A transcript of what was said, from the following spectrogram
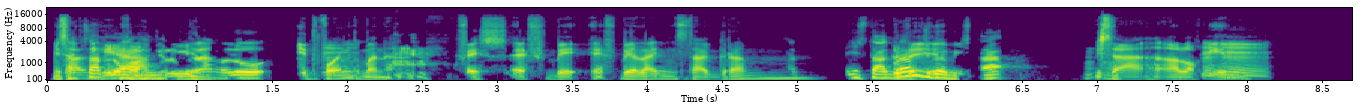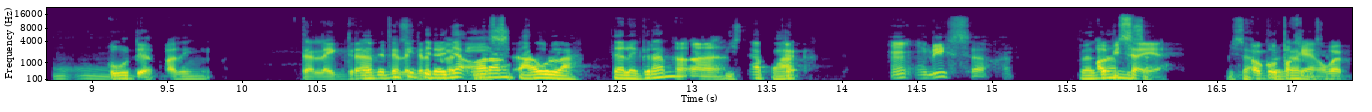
Misalnya WhatsApp lu nggak kalau HP lu mungkin. hilang, lu infoin Hmm. ke mana? Face, FB, FB line, Instagram, Instagram Udah ya? juga bisa. bisa uh, login. Mm-mm. Udah paling Ya, Telegram, tapi Telegram setidaknya orang bisa. tahu lah. Telegram Heeh. bisa pak. Mm, bisa kan Telegram Oh bisa ya? Bisa. Oh gue pakai yang bisa. web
